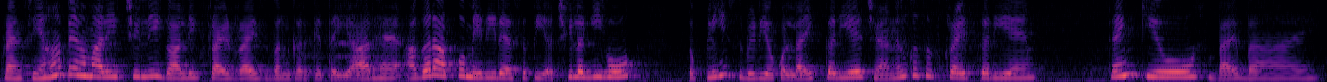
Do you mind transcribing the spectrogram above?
फ्रेंड्स, यहाँ पे हमारी चिली गार्लिक फ्राइड राइस बन करके तैयार है। अगर आपको मेरी रेसिपी अच्छी लगी हो तो प्लीज़ वीडियो को लाइक करिए, चैनल को सब्सक्राइब करिए। Thank you, bye bye.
